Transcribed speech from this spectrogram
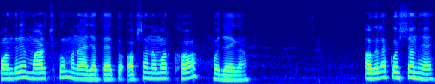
पंद्रह मार्च को मनाया जाता है तो ऑप्शन नंबर ख हो जाएगा। अगला क्वेश्चन है,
